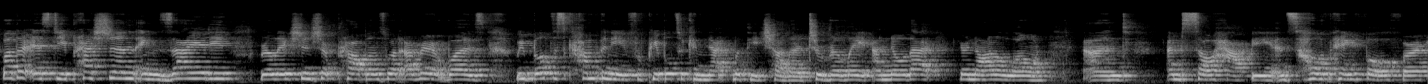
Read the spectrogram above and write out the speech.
whether it's depression, anxiety, relationship problems, whatever it was. We built this company for people to connect with each other, to relate, and know that you're not alone. And I'm so happy and so thankful for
